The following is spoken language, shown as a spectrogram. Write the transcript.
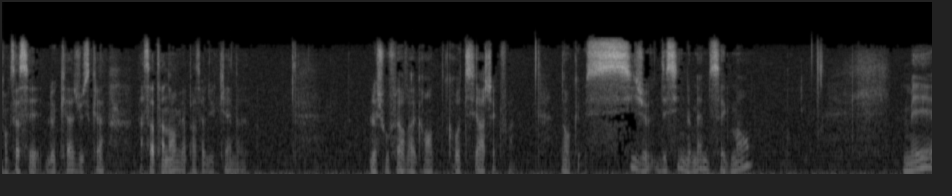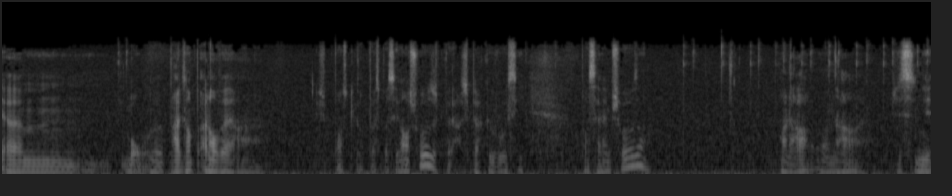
Donc ça c'est le cas jusqu'à un certain angle à partir duquel le chou-fleur va grossir à chaque fois. Donc si je dessine le même segment, mais euh, bon, euh, par exemple à l'envers, hein, je pense qu'il ne va pas se passer grand chose, j'espère que vous aussi pensez la même chose. Voilà, on a dessiné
